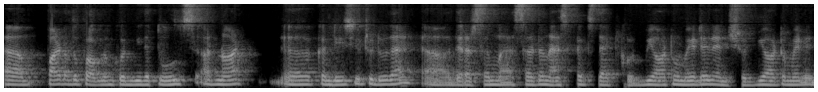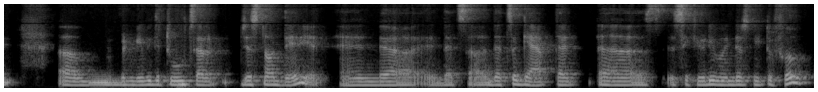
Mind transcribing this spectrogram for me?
Uh, part of the problem could be the tools are not uh, conducive to do that. Uh, there are some uh, certain aspects that could be automated and should be automated, um, but maybe the tools are just not there yet, and uh, that's uh, that's a gap that security vendors need to fill.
